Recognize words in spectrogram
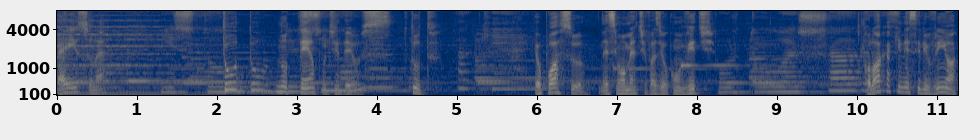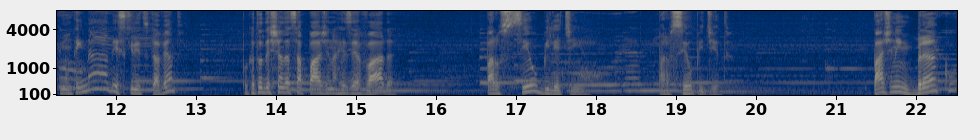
É isso, né? Tudo no tempo de Deus. Tudo. Eu posso, nesse momento, te fazer o convite? Coloca aqui nesse livrinho, ó, que não tem nada escrito, tá vendo? Porque eu estou deixando essa página reservada para o seu bilhetinho, para o seu pedido. Página em branco,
